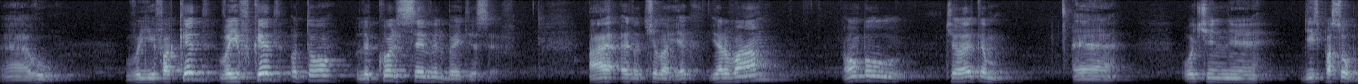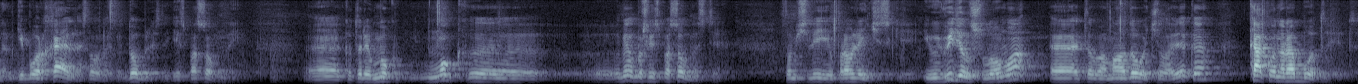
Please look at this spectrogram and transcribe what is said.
Э, гу. Ваевкед, Ваевкед ото леколь севель бейтесев. А этот человек, Ярвам, он был человеком э, очень дееспособным. Гибор Хайль, слово такое, доблестный, дееспособный. Э, который мог, мог э, имел большие способности, в том числе и управленческие. И увидел Шлома, э, этого молодого человека, как он работает.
